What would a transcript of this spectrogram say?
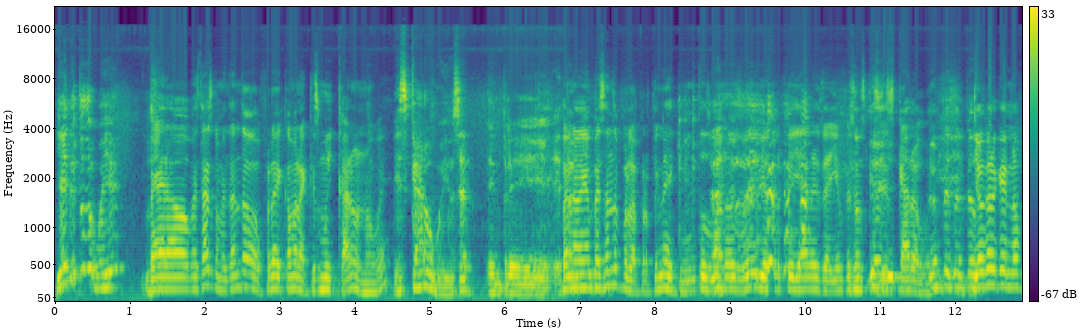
Y hay de todo, güey, eh. O sea, Pero me estabas comentando fuera de cámara que es muy caro, ¿no, güey? es caro, güey, o sea, entre... Bueno, también- empezando por la propina de 500 baros, güey, yo creo que ya desde ahí empezamos que sí es caro, güey. Yo creo que no,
